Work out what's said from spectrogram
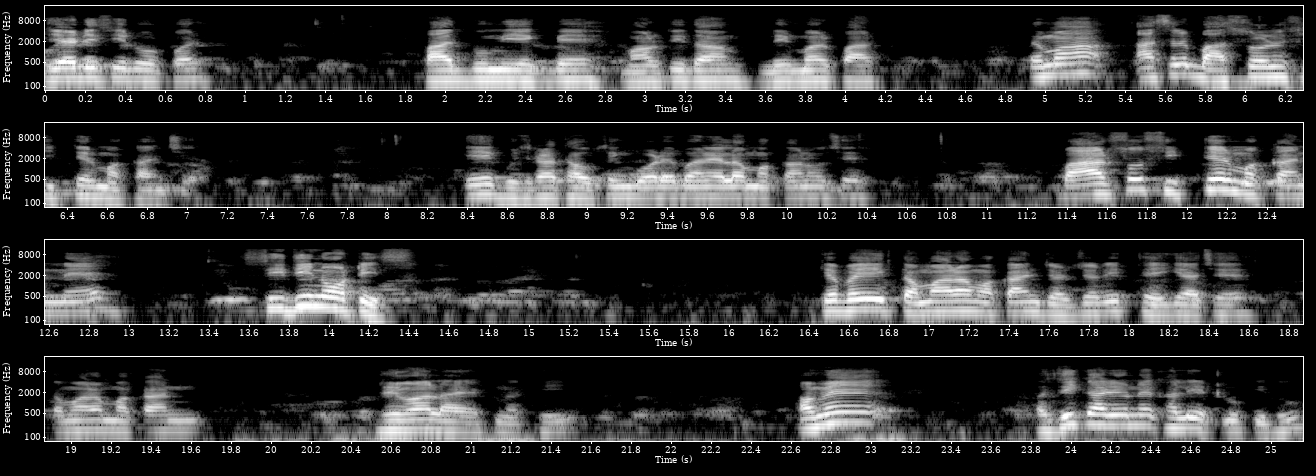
જીઆઈડીસી રોડ પર પાદભૂમિ એક બે, મારુતિધામ નિર્મળ પાર્ક એમાં આશરે બારસો ને સિત્તેર મકાન છે. એ ગુજરાત હાઉસિંગ બોર્ડે બનેલા મકાનો છે. બારસો સિત્તેર મકાનને સીધી નોટિસ કે ભાઈ તમારા મકાન જર્જરિત થઈ ગયા છે, તમારા મકાન રહેવા લાયક નથી. અમે અધિકારીઓને ખાલી એટલું કીધું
